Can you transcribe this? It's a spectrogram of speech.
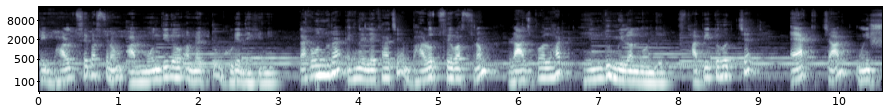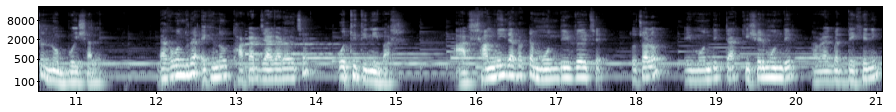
সেই ভারত সেবাশ্রম আর মন্দিরও আমরা একটু ঘুরে দেখে নিই। দেখো বন্ধুরা, এখানে লেখা আছে, ভারত সেবাশ্রম রাজবলহাট হিন্দু মিলন মন্দির স্থাপিত হচ্ছে এক চার উনিশশো সালে। দেখো বন্ধুরা, এখানেও থাকার জায়গা রয়েছে, অতিথি নিবাস। আর সামনেই দেখো একটা মন্দির রয়েছে। তো চলো, এই মন্দিরটা কিসের মন্দির? আমরা একবার দেখে নিই।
